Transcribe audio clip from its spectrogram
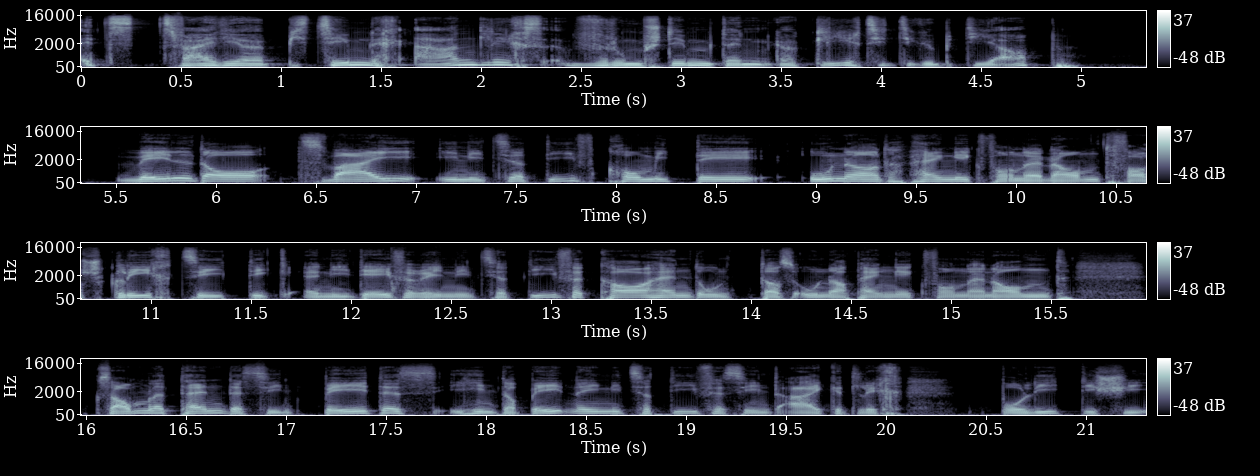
Jetzt zwei die etwas ziemlich Ähnliches. Warum stimmen denn gleichzeitig über die ab? Weil da zwei Initiativkomitees unabhängig voneinander fast gleichzeitig eine Idee für Initiativen hatten und das unabhängig voneinander gesammelt haben. Das sind beides, hinter beiden Initiativen sind eigentlich politische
